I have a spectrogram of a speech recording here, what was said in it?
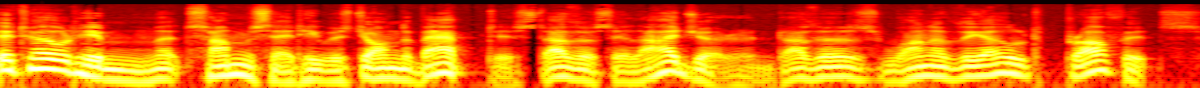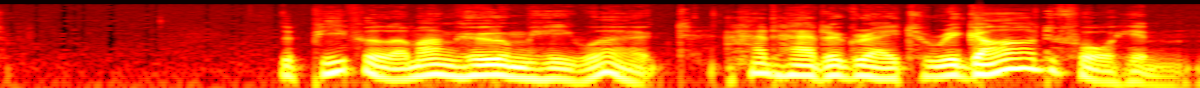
They told him that some said he was John the Baptist, others Elijah, and others one of the old prophets. The people among whom he worked had had a great regard for him.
